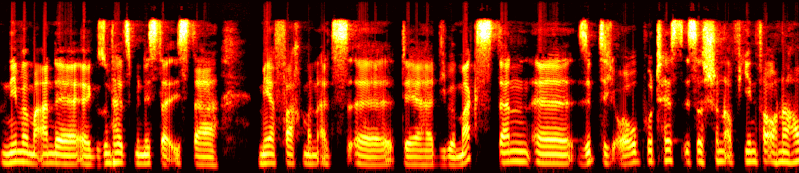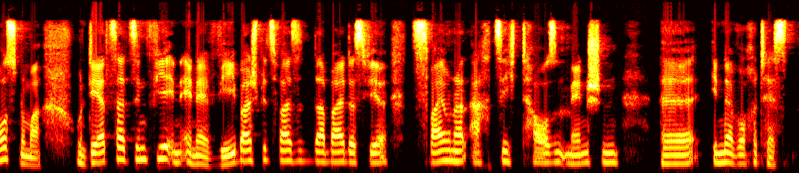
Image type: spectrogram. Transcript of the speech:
nehmen wir mal an, der äh, Gesundheitsminister ist da mehr Fachmann als äh, der liebe Max, dann äh, 70 Euro pro Test ist das schon auf jeden Fall auch eine Hausnummer. Und derzeit sind wir in NRW beispielsweise dabei, dass wir 280.000 Menschen äh, in der Woche testen.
